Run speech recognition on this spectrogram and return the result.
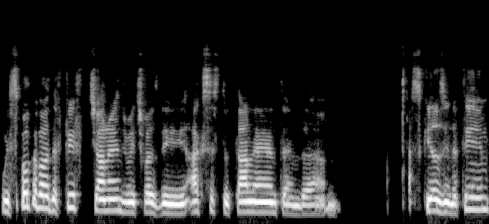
we spoke about the fifth challenge, which was the access to talent and um, skills in the team.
